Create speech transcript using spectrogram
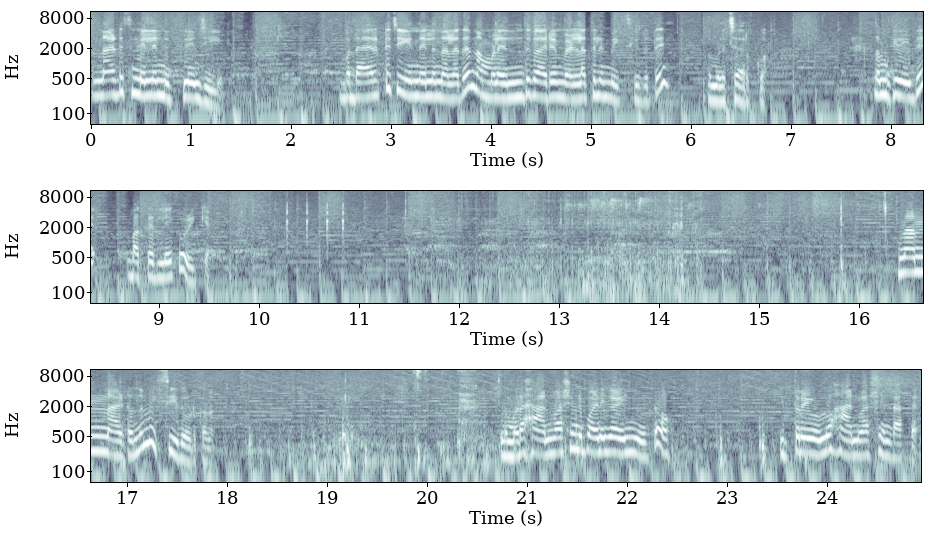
നന്നായിട്ട് സ്മെല്ല് നിൽക്കുകയും ചെയ്യും. അപ്പോൾ ഡയറക്റ്റ് ചെയ്യുന്നതിലും നല്ലത് നമ്മൾ എന്ത് കാര്യവും വെള്ളത്തിൽ മിക്സ് ചെയ്തിട്ട് നമ്മൾ ചേർക്കുക. നമുക്കിത് ബക്കറ്റിലേക്ക് ഒഴിക്കാം. നന്നായിട്ടൊന്ന് മിക്സ് ചെയ്ത് കൊടുക്കണം. നമ്മുടെ ഹാൻഡ് വാഷിന്റെ പണി കഴിഞ്ഞു കേട്ടോ ഇത്രയേ ഉള്ളൂ ഹാൻഡ് വാഷ് ഉണ്ടാക്കാൻ.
